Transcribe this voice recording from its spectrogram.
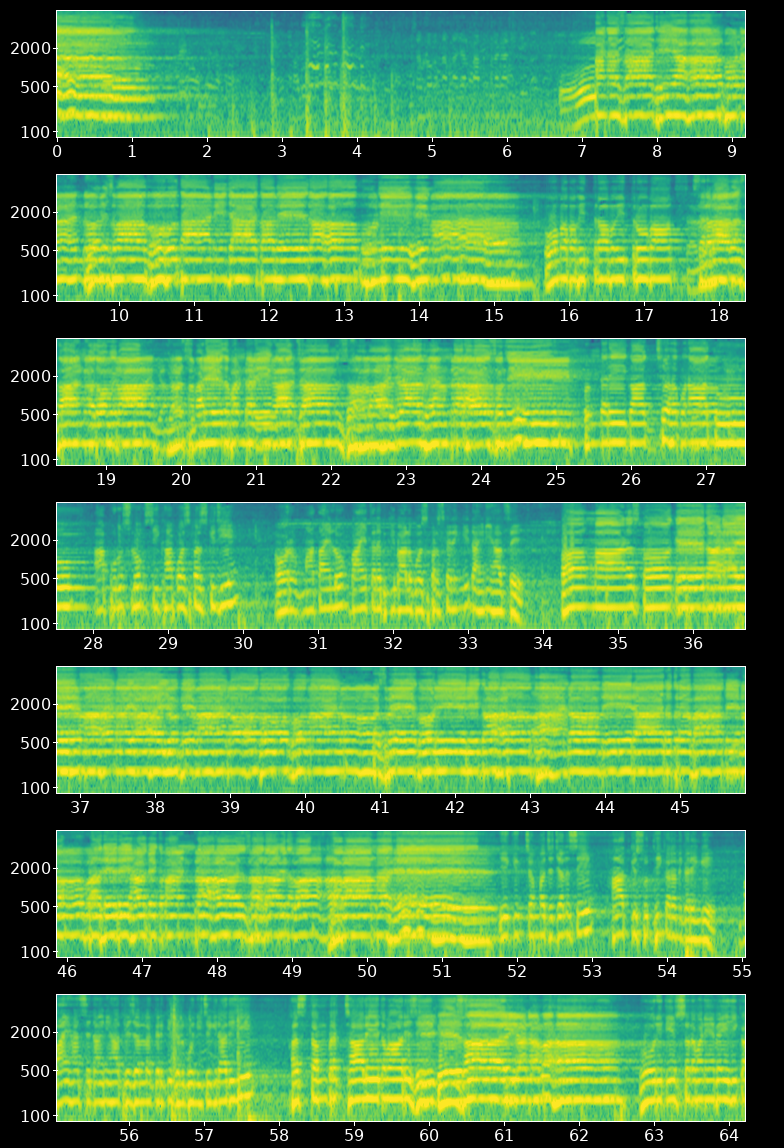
मनसाधियः पुनन्दु विश्वाभूतानि जातवेदः ओम पवित्र पवित्रो वा पुण्डरीकाक्षं पुनातु। आप पुरुष लोग शिखा को स्पर्श कीजिए और माताएँ लोग बाएँ तरफ़ की बाल को स्पर्श करेंगी दाहिनी हाथ से। ॐ मानस्तोके दणये मानया युगे मानो गो घुमानो स्वे गुणीरिकः मानो वीरा तत्र भामिनो वधिरिह विक्मन्तः सदविद्वा हवामहे एक एक चम्मच जल से हाथ की शुद्धिकरण करेंगे। बाएँ हाथ से दाहिने हाथ पे जल लग करके जल को नीचे गिरा दीजिए। हस्तम प्रक्षालित वारिसी केशाय नमः। घोरिति श्रवणे वैदिक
